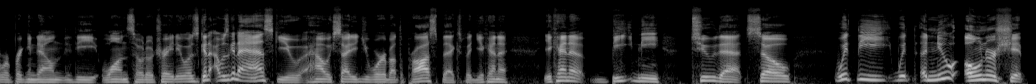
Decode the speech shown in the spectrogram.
we're breaking down the Juan Soto trade. It was gonna I was gonna ask you how excited you were about the prospects, but you kind of you kind of beat me to that. So with the with a new ownership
